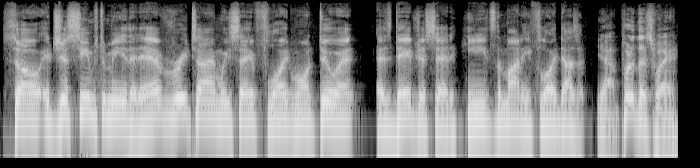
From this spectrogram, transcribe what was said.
So it just seems to me that every time we say Floyd won't do it, as Dave just said, he needs the money. Floyd does it. Yeah, put it this way.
